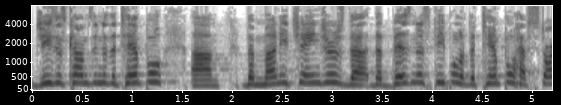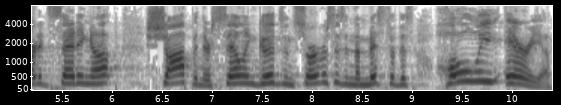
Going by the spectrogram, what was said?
Jesus comes into the temple. Um, the money changers, the, the business people of the temple have started setting up shop and they're selling goods and services in the midst of this holy area.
